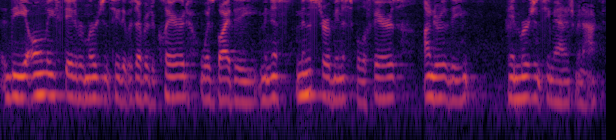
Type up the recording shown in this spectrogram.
The only state of emergency that was ever declared was by the Minister of Municipal Affairs under the Emergency Management Act.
